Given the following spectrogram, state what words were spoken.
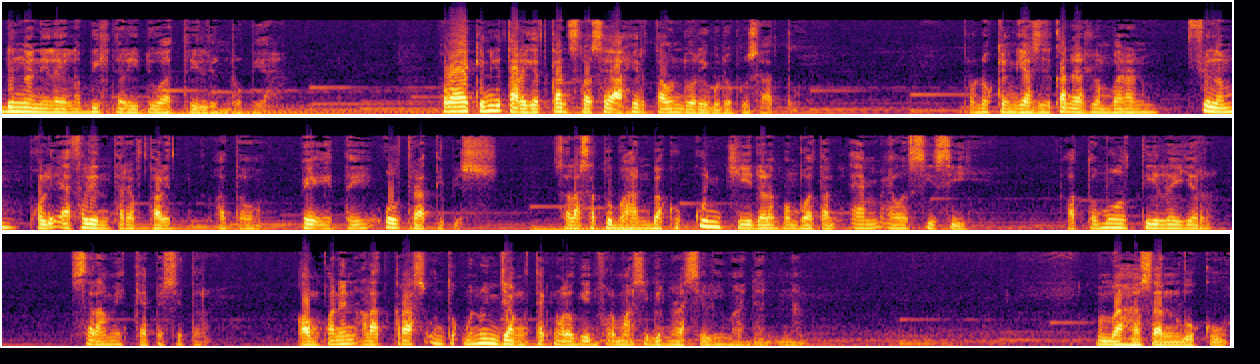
dengan nilai lebih dari 2 triliun rupiah. Proyek ini targetkan selesai akhir tahun 2021. Produk yang dihasilkan adalah lembaran film polyethylene terephthalate atau PET ultra tipis, salah satu bahan baku kunci dalam pembuatan MLCC atau multi-layer ceramic capacitor, komponen alat keras untuk menunjang teknologi informasi generasi 5 dan 6. Pembahasan buku.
